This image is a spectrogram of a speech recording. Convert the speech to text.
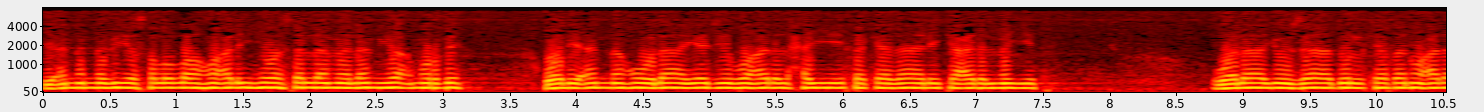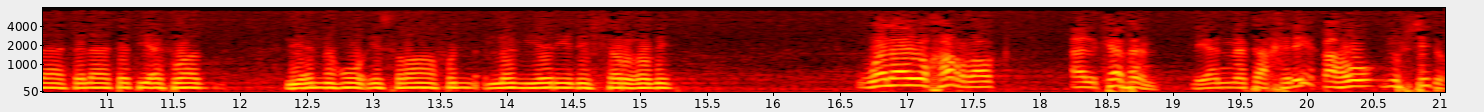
لأن النبي صلى الله عليه وسلم لم يأمر به ولأنه لا يجب على الحي فكذلك على الميت. ولا يزاد الكفن على ثلاثة أثواب. لأنه إسراف لم يرد الشرع به. ولا يخرق الكفن لأن تخريقه يفسده.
